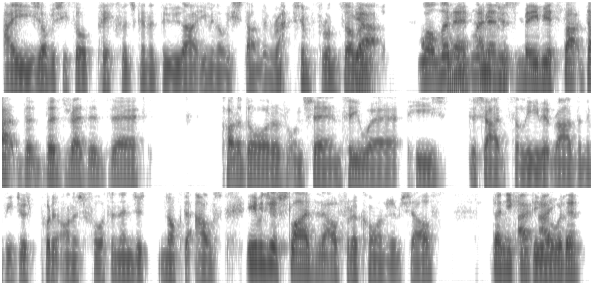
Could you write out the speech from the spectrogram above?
I he's obviously thought Pickford's going to do that, even though he's standing right in front of yeah. him. Well, let and me then, let me just maybe it's that that the, the dreaded uh, corridor of uncertainty where he's decided to leave it rather than if he just put it on his foot and then just knocked it out, even just slided it out for a corner himself, then you can deal I, with it.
